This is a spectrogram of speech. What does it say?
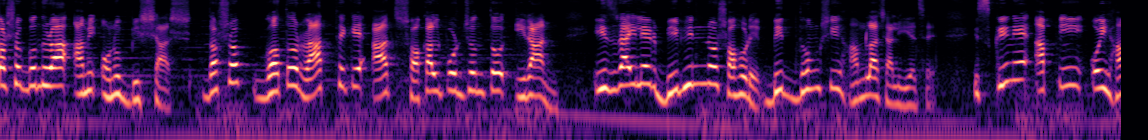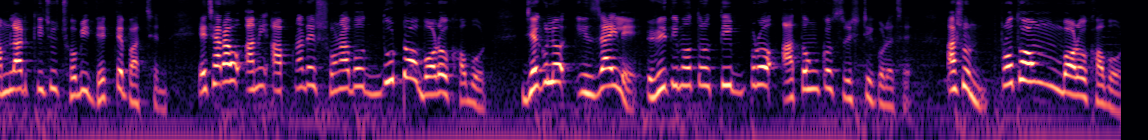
দর্শক বন্ধুরা, আমি অনুপ বিশ্বাস। দর্শক, গত রাত থেকে আজ সকাল পর্যন্ত ইরান ইসরায়েলের বিভিন্ন শহরে বিধ্বংসী হামলা চালিয়েছে। স্ক্রিনে আপনি ওই হামলার কিছু ছবি দেখতে পাচ্ছেন। এছাড়াও আমি আপনাদের শোনাবো দুটো বড় খবর, যেগুলো ইসরায়েলে রীতিমতো তীব্র আতঙ্ক সৃষ্টি করেছে। আসুন, প্রথম বড় খবর।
